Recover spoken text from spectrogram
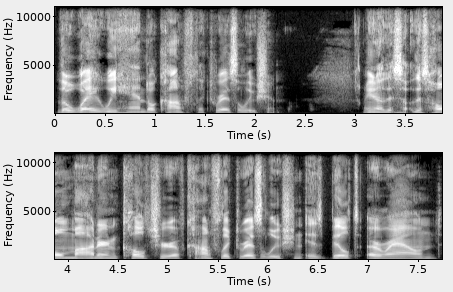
the way we handle conflict resolution. You know, this this whole modern culture of conflict resolution is built around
